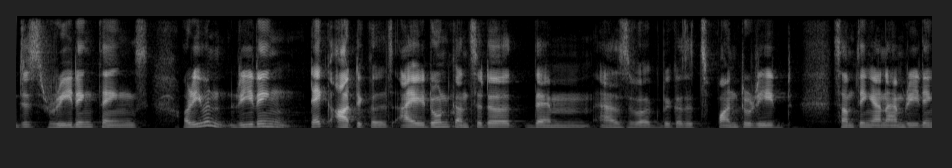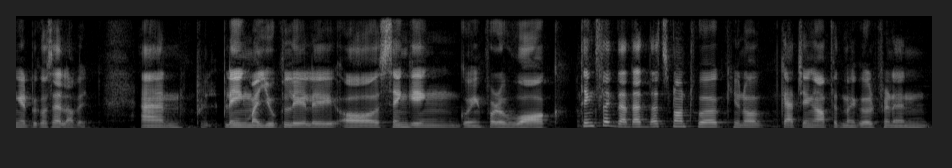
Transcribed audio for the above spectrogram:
just reading things or even reading tech articles. I don't consider them as work because it's fun to read something and I'm reading it because I love it. And pl- playing my ukulele or singing, going for a walk, things like that. That that's not work. You know, catching up with my girlfriend and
